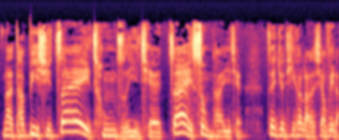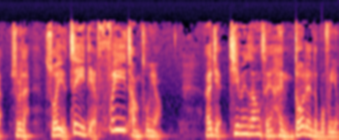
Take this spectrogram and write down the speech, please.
那他必须再充值一千，再送他一千，这就提高了他消费了，是不是？所以这一点非常重要，而且积分商城很多人都不会用，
